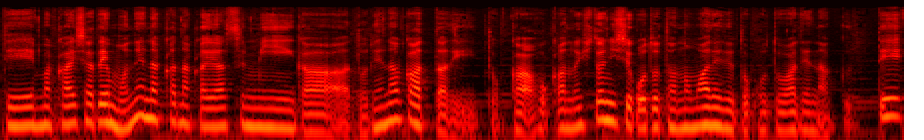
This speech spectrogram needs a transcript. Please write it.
で、まあ、会社でもねなかなか休みが取れなかったりとか他の人に仕事頼まれると断れなくって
